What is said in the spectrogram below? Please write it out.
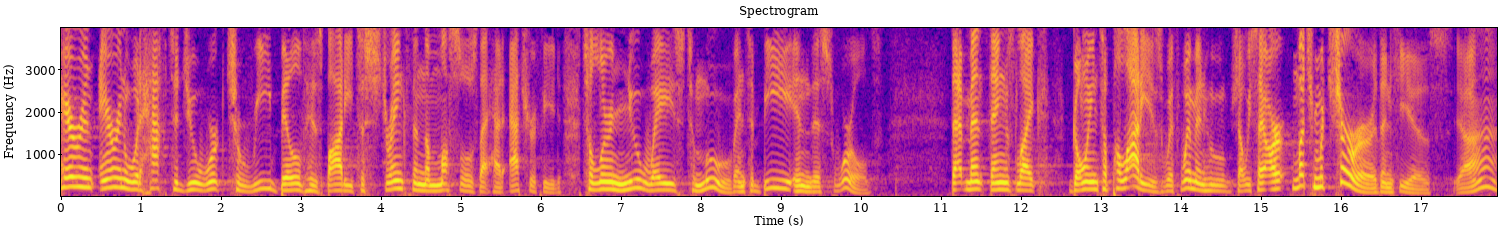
Aaron, Aaron would have to do work to rebuild his body, to strengthen the muscles that had atrophied, to learn new ways to move and to be in this world. That meant things like going to Pilates with women who, shall we say, are much maturer than he is. Yeah?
